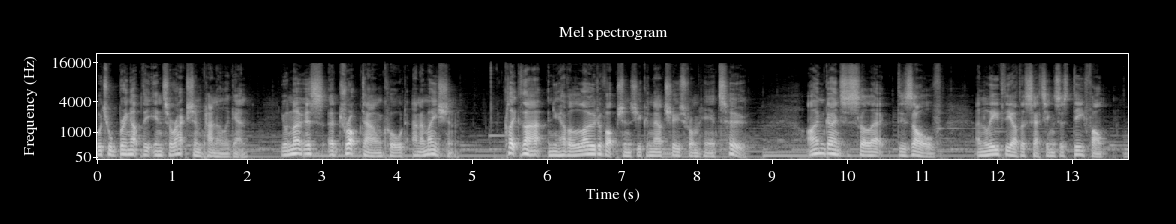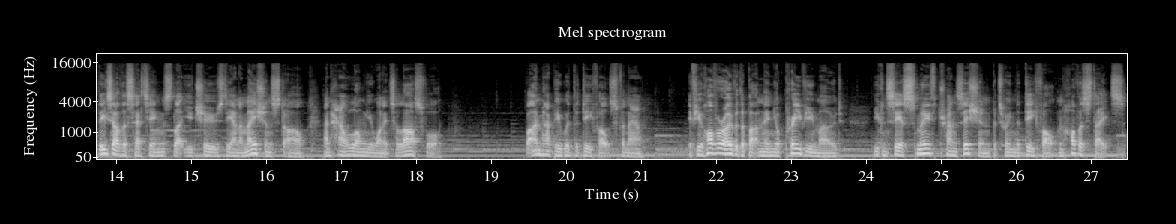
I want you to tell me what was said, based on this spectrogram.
which will bring up the interaction panel again. You'll notice a drop down called animation. Click that and you have a load of options you can now choose from here too. I'm going to select dissolve and leave the other settings as default. These other settings let you choose the animation style and how long you want it to last for. But I'm happy with the defaults for now. If you hover over the button in your preview mode, you can see a smooth transition between the default and hover states.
